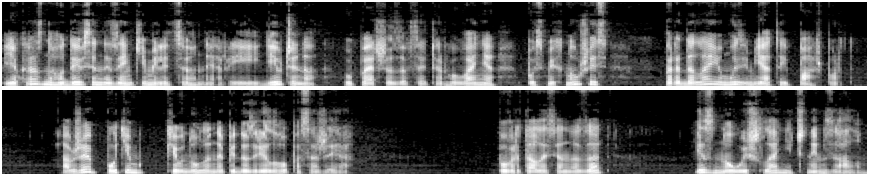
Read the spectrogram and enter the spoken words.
якраз нагодився низенький міліціонер, і дівчина, вперше за все чергування, посміхнувшись, передала йому зім'ятий пашпорт, а вже потім кивнула на підозрілого пасажира. Поверталася назад і знову йшла нічним залом.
